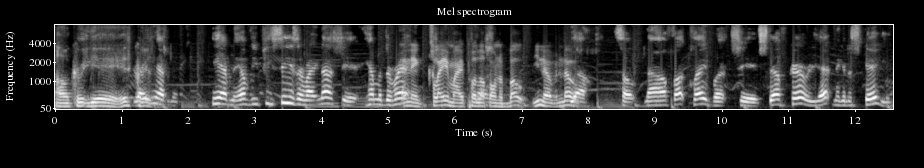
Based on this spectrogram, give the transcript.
On cri- yeah, it's crazy. Yeah, he, having, he having the MVP season right now. Shit, him and Durant. And then Klay might pull up on the boat. You never know. Yeah. So now nah, fuck Klay, but shit, Steph Curry, that nigga to scare you.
